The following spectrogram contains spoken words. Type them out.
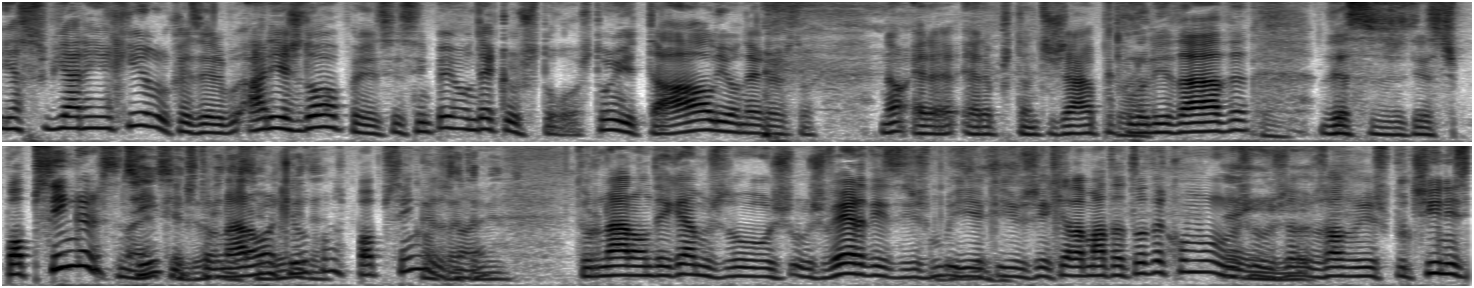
e, assobiarem aquilo, quer dizer, áreas de ópera, assim, onde é que eu estou? Estou em Itália, onde é que eu estou? Não, era, era portanto já a popularidade claro. Desses, desses pop singers, não é? Sim, que eles dúvida, tornaram aquilo como pop singers, não é? tornaram, digamos, os, os Verdis e, os, e, os, e, aquela mata toda como os, os, os, os Puccinis,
